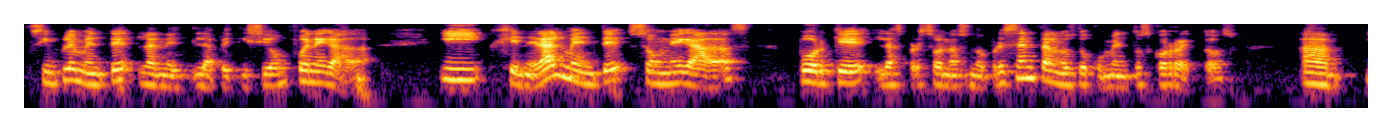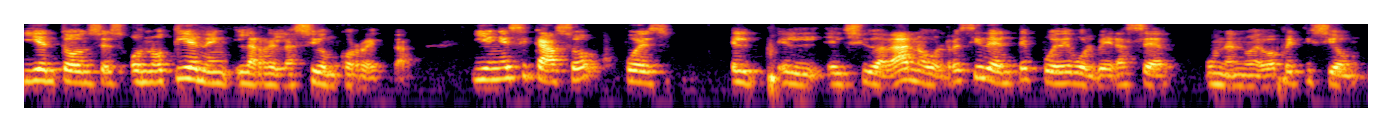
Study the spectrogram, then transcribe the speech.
Simplemente la, petición fue negada. Y generalmente son negadas porque las personas no presentan los documentos correctos ah, y entonces o no tienen la relación correcta. Y en ese caso, pues el, ciudadano o el residente puede volver a hacer una nueva petición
